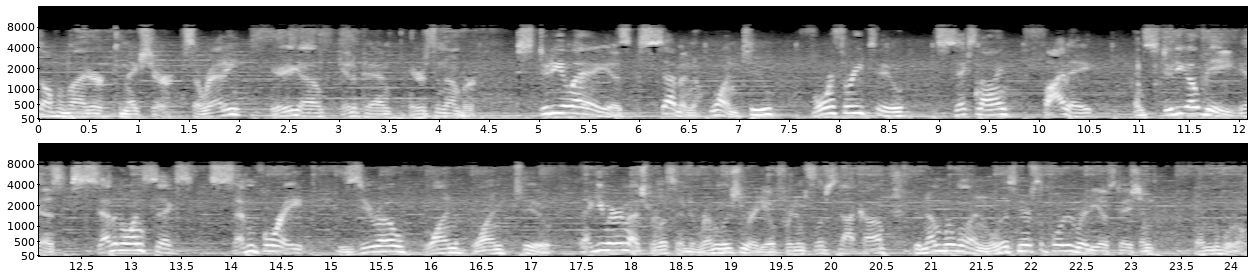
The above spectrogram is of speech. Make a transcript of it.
cell provider to make sure. So ready? Here you go. Get a pen. Here's the number. Studio A is 712-432-6958 and Studio B is 716-748-0112. Thank you very much for listening to Revolution Radio, freedomslips.com, the number one listener supported radio station in the world.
